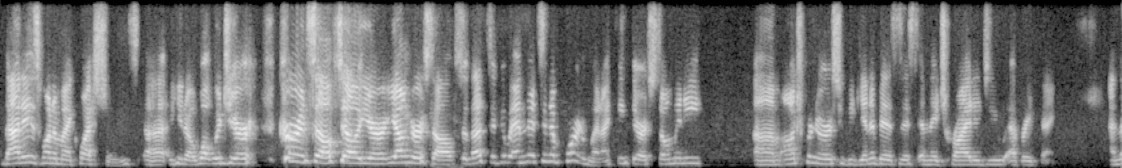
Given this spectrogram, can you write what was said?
that is one of my questions. Uh, you know, what would your current self tell your younger self? So that's a good, and that's an important one. I think there are so many um, entrepreneurs who begin a business and they try to do everything and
